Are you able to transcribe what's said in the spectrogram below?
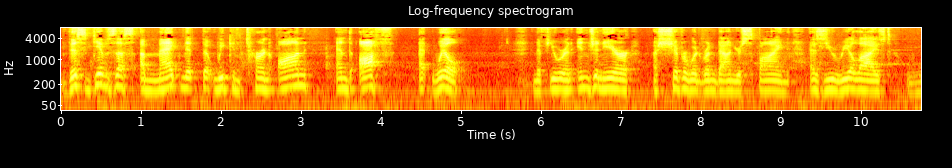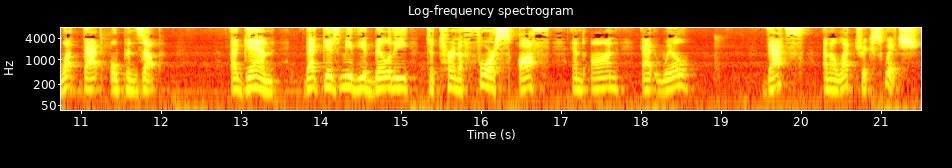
this gives us a magnet that we can turn on and off at will. And if you were an engineer a shiver would run down your spine as you realized what that opens up. Again, that gives me the ability to turn a force off and on at will. That's an electric switch.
